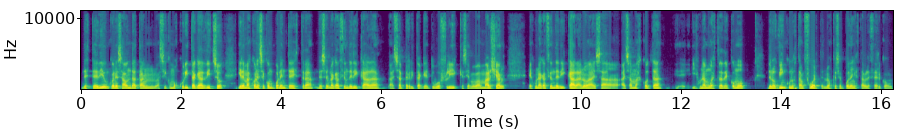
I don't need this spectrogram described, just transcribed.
de Stadium, con esa onda tan así como oscurita que has dicho, y además con ese componente extra de ser una canción dedicada a esa perrita que tuvo Flea, que se llamaba Martian. Es una canción dedicada ¿no? a, esa, a esa mascota eh, y es una muestra de cómo de los vínculos tan fuertes ¿no? que se pueden establecer con,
